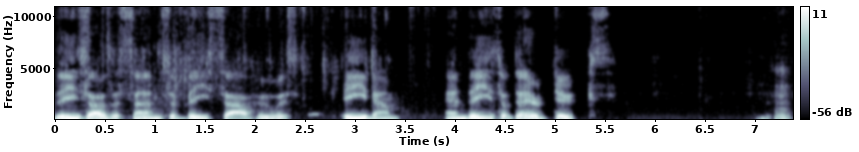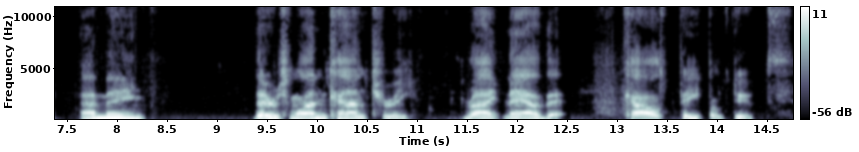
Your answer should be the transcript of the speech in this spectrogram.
These are the sons of Esau, who is Edom, and these are their dukes. Hmm. I mean, there's one country right now that calls people dukes.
